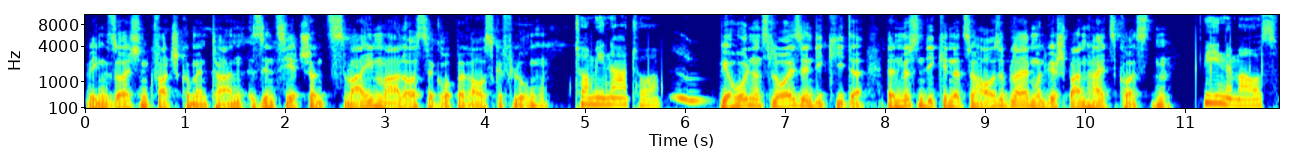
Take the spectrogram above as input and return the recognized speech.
wegen solchen Quatschkommentaren sind Sie jetzt schon zweimal aus der Gruppe rausgeflogen. Tominator, Wir holen uns Läuse in die Kita, dann müssen die Kinder zu Hause bleiben und wir sparen Heizkosten. Bienemaus,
